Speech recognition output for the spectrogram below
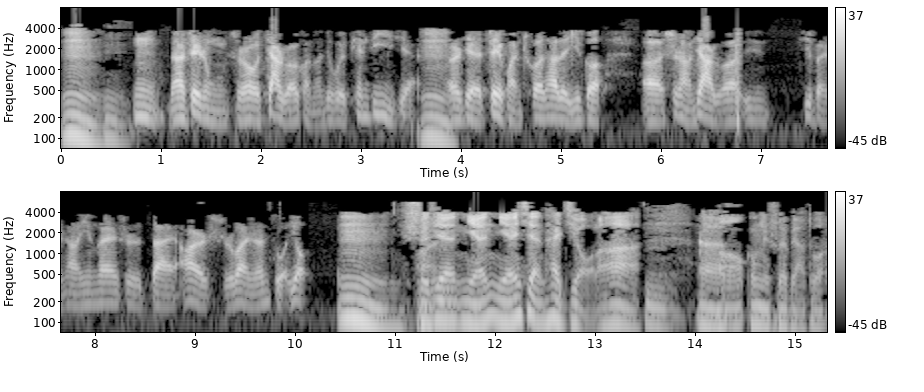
嗯嗯嗯，那这种时候价格可能就会偏低一些。嗯而且这款车它的一个呃市场价格，嗯基本上应该是在二十万元左右。嗯，时间年年限太久了啊，嗯，呃好，公里数也比较多。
